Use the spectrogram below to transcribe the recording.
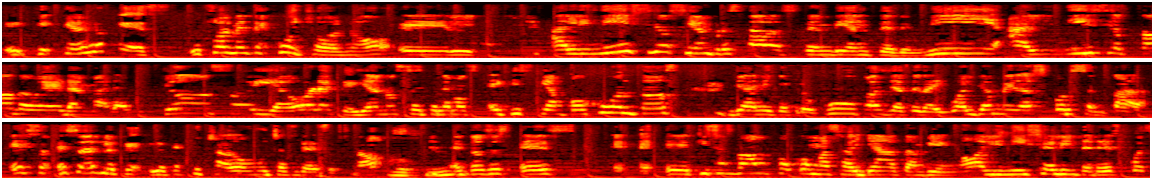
eh, que, que, es lo que es, usualmente escucho, ¿no? El, al inicio siempre estabas pendiente de mí, al inicio todo era maravilloso y ahora que ya no sé, tenemos X tiempo juntos, ya ni te preocupas, ya te da igual, ya me das por sentada. Eso, eso es lo que, lo que he escuchado muchas veces, ¿no? Entonces es, eh, eh, eh, quizás va un poco más allá también, ¿no? Al inicio el interés pues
